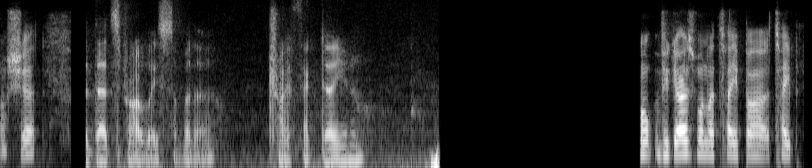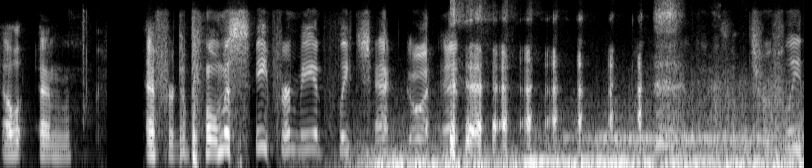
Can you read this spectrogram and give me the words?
Oh shit. But that's probably some of the trifecta, you know. Well, if you guys want to type uh type L um F for diplomacy for me in fleet chat, go ahead. Truthfully,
